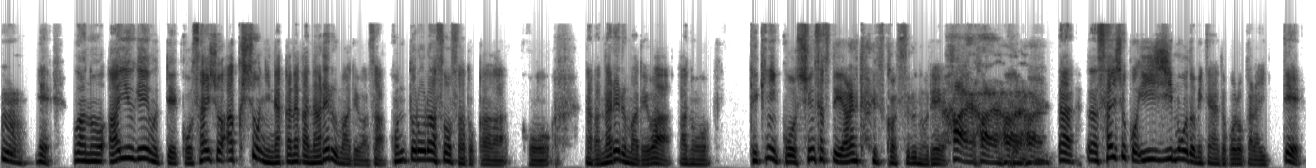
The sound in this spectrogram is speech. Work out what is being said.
うん。で、あの、ああいうゲームって、こう、最初アクションになかなか慣れるまではさ、コントローラー操作とかが、こう、なんか慣れるまでは、あの、敵にこう、瞬殺でやられたりとかするので、はいはいはいはい。最初こう、イージーモードみたいなところから行って、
